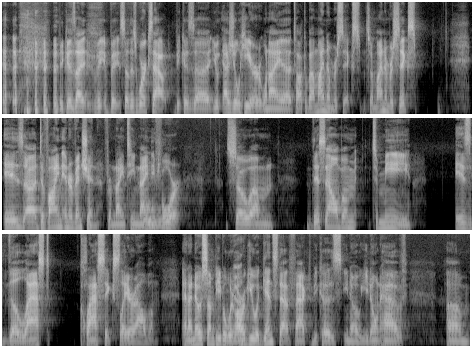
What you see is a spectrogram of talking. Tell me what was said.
because I but- so this works out because uh, you as you'll hear when I uh, talk about my number six. So my number six is uh, Divine Intervention from 1994. So um, this album to me is the last classic Slayer album. And I know some people would Yeah. argue against that fact because, you know, you don't have um,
